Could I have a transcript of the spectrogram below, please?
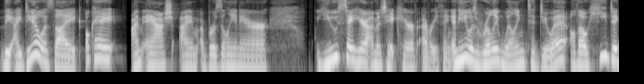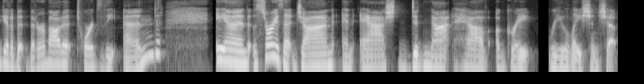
the idea was like, okay, I'm Ash, I'm a Brazilianaire. You stay here, I'm going to take care of everything. And he was really willing to do it, although he did get a bit bitter about it towards the end. And the story is that John and Ash did not have a great relationship.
